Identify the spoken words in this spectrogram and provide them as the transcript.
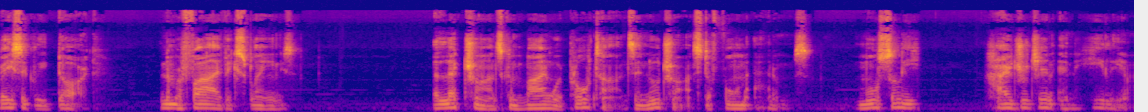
basically dark. Number five explains electrons combine with protons and neutrons to form atoms, mostly hydrogen and helium.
